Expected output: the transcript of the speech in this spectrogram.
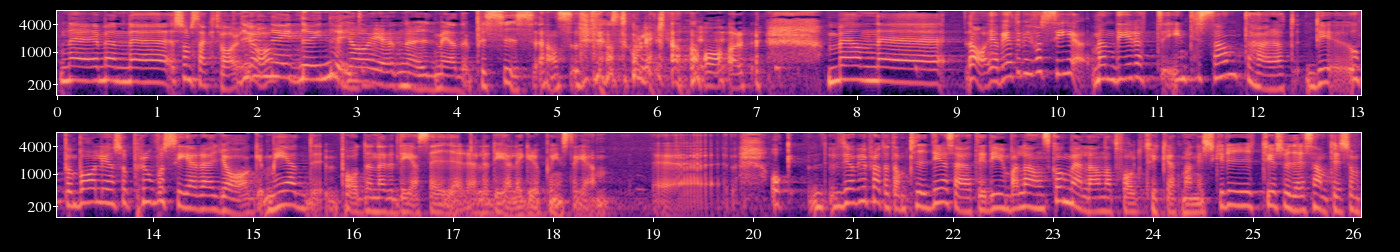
Nej, men eh, som sagt var. Du är ja, nöjd, nöjd, nöjd. Jag är nöjd med precis hans, den storlek han har. Men eh, ja, jag vet att vi får se. Men det är rätt intressant det här att det, uppenbarligen så provocerar jag med podden eller det jag säger eller det jag lägger upp på Instagram. Eh, och det har vi pratat om tidigare, så här, att det, är en balansgång mellan att folk tycker att man är skrytig och så vidare samtidigt som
